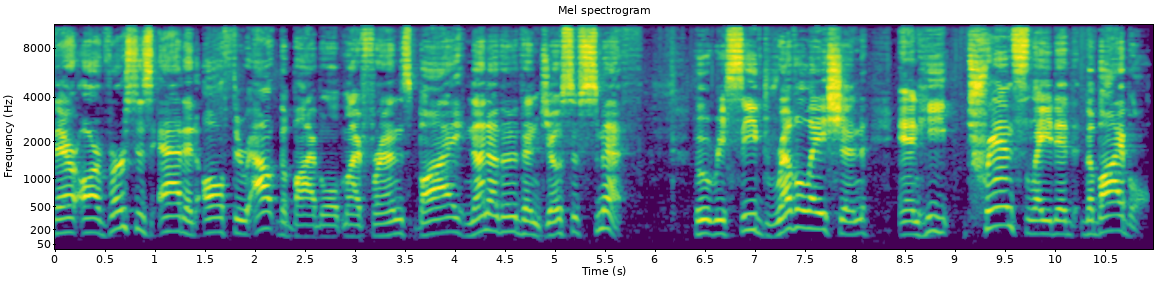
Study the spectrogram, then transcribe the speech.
there are verses added all throughout the Bible, my friends, by none other than Joseph Smith, who received revelation and he translated the Bible.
